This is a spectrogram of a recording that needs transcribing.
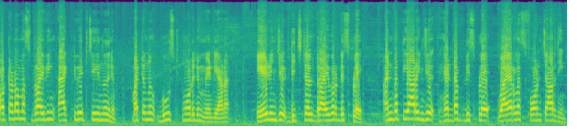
ഓട്ടോണമസ് ഡ്രൈവിംഗ് ആക്ടിവേറ്റ് ചെയ്യുന്നതിനും മറ്റൊന്ന് ബൂസ്റ്റ് മോഡിനും വേണ്ടിയാണ്. ഏഴ് ഇഞ്ച് ഡിജിറ്റൽ ഡ്രൈവർ ഡിസ്പ്ലേ അൻപത്തിയാറ് inch head up display wireless phone charging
